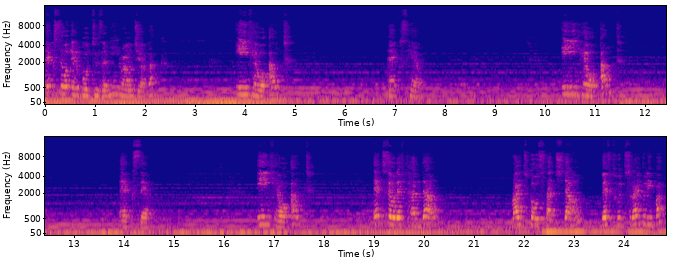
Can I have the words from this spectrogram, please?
Exhale, elbow to the knee, round your back. Inhale out. Exhale. Inhale out. Exhale. Inhale out. Exhale, left hand down. Right toes touch down. Left foot slightly back.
